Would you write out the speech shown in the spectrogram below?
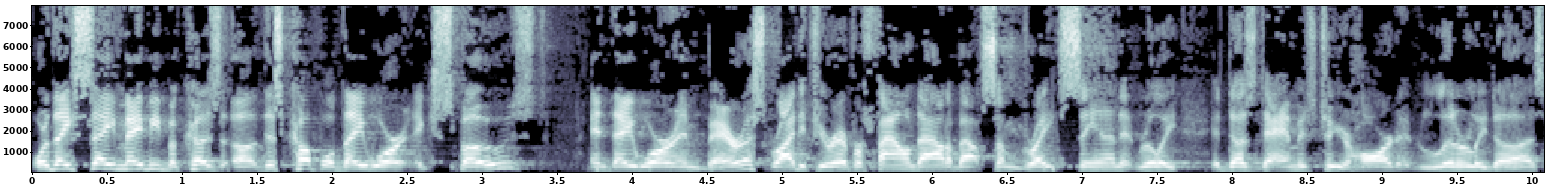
Or they say maybe because uh, this couple, they were exposed and they were embarrassed, right? If you're ever found out about some great sin, it really, it does damage to your heart. It literally does.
